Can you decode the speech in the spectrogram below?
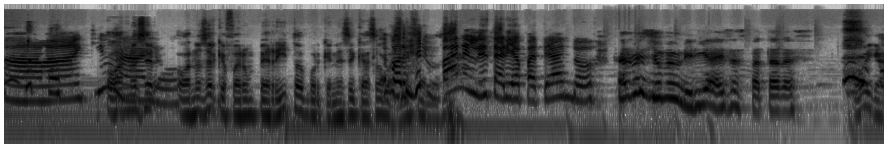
Ay, qué o, a no ser, o a no ser que fuera un perrito, porque en ese caso. Porque Van le estaría pateando. Tal vez yo me uniría a esas patadas. Oiga.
